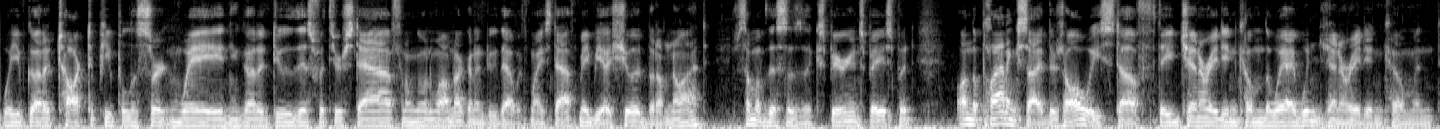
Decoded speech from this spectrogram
well, you've got to talk to people a certain way, and you got to do this with your staff. And I'm going, well, I'm not going to do that with my staff. Maybe I should, but I'm not some of this is experience based, but on the planning side, there's always stuff. They generate income the way I wouldn't generate income, and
